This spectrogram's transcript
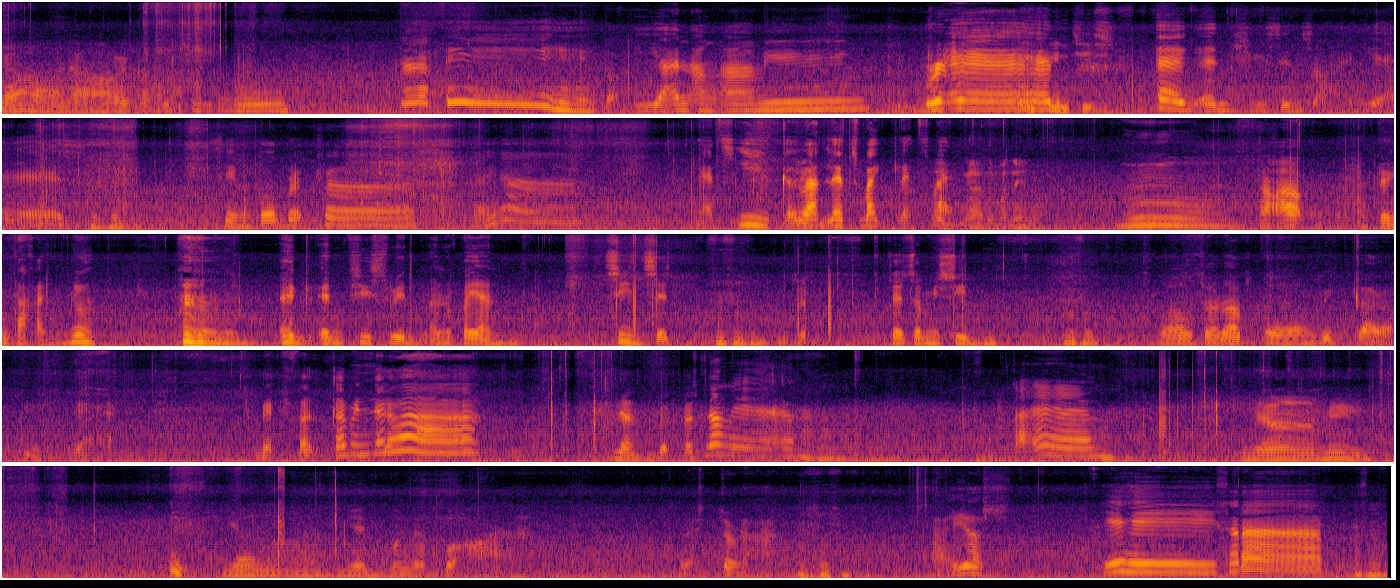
Yan, our cappuccino. Coffee! Yan ang aming bread. Egg and cheese. Egg and cheese inside. Yes. Simple breakfast. Kain na. Let's eat. Kaya, Let's bite. Let's Egg bite. nga naman eh, no? Mmm. Sarap. Ito yung kakan. Mm. Egg and cheese with ano pa yan? Seeds. It. Sesame seed. wow, sarap. Oh, with carrot. Yeah. Breakfast kami dalawa. Yan, breakfast namin. Kain. Yummy. Oh. Yan, yan malabar. Restaurant. Ayos. Yay! Sarap!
